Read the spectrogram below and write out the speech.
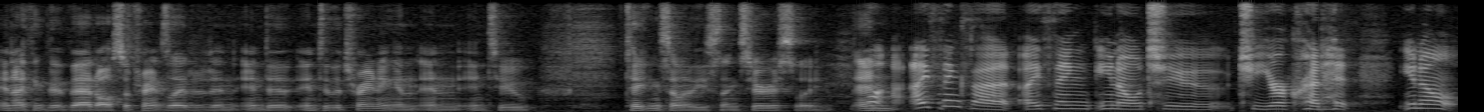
and I think that that also translated in, into into the training and, and into taking some of these things seriously. And well, I think that I think you know to to your credit, you know,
